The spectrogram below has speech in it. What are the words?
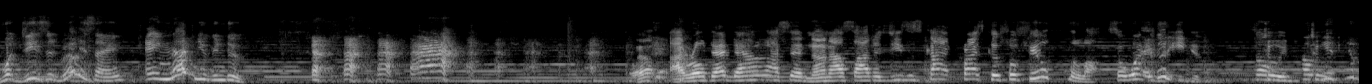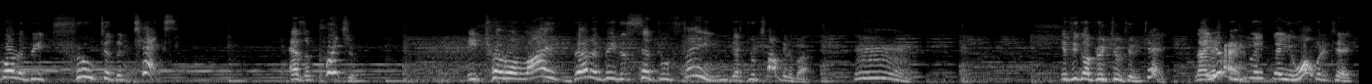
what Jesus is really saying ain't nothing you can do. Well, I wrote that down and I said none outside of Jesus Christ could fulfill the law. So what could he do? So, To- so to- if you're going to be true to the text as a preacher, eternal life better be the central thing that you're talking about. Hmm. if you're gonna be true to the text. Now you Right. can do anything you want with the text,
